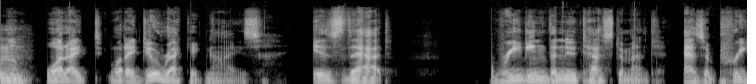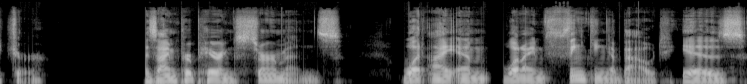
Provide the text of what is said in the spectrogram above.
Mm. Um, what I what I do recognize is that reading the New Testament as a preacher, as I'm preparing sermons, what I am what I'm thinking about is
